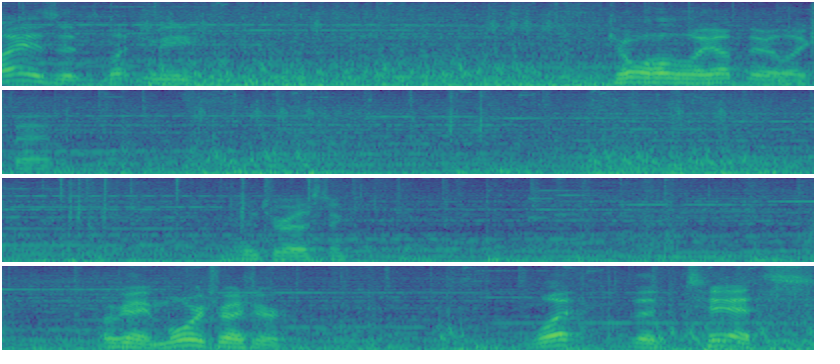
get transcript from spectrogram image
Why is it letting me go all the way up there like that? Interesting. Okay, more treasure. What the tits?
